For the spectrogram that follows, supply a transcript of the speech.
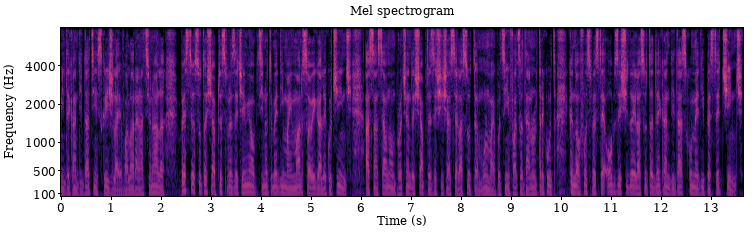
154.000 de candidați înscriși la evaluarea națională, peste 117.000 au obținut medii mai mari sau egale cu 5. Asta înseamnă un procent de 76%, mult mai puțin față de anul trecut, când au fost peste 82% de candidați cu medii peste 5.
